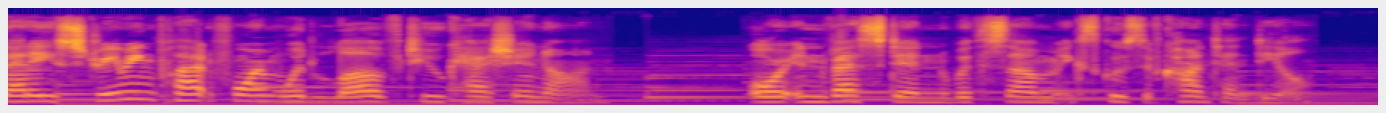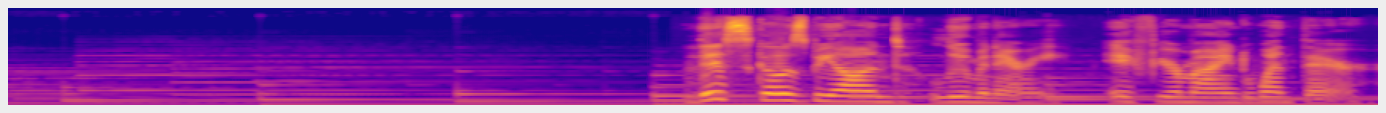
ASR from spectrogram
that a streaming platform would love to cash in on, or invest in with some exclusive content deal. This goes beyond Luminary, if your mind went there.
